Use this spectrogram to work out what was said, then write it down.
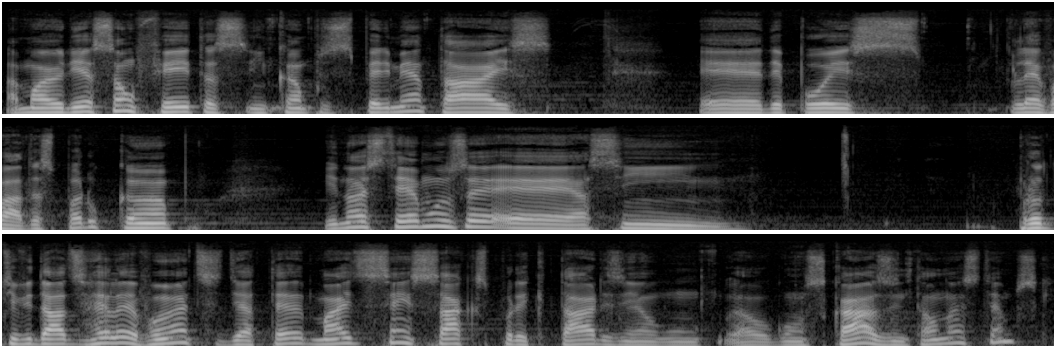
a maioria são feitas em campos experimentais, é, depois levadas para o campo, e nós temos é, assim produtividades relevantes de até mais de 100 sacos por hectare em algum, alguns casos. Então nós temos que,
